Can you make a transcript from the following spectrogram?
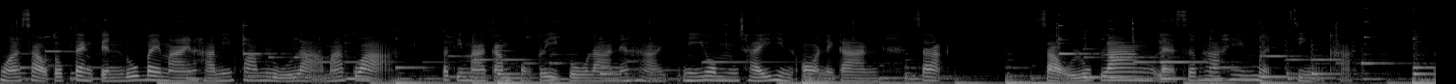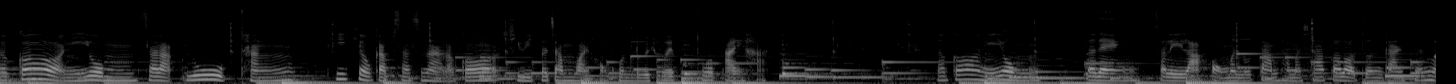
หัวเสาตกแต่งเป็นรูปใบไม้นะคะ มีความหรูหรามากกว่าประติมากรรมของกรีกโบราณเนี่ยค่ะนิยมใช้หินอ่อนในการสลักเสารูปร่างและเสื้อผ้าให้เหมือนจริงค่ะ แล้วก็นิยมสลักรูปทั้งที่เกี่ยวกับศาสนาแล้วก็ชีวิตประจำวันของคนโดยทั่วทั่วไปค่ะ แล้วก็นิยมแสดงสรีระของมนุษย์ตามธรรมชาติตลอดจนการเคลื่อนไหว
